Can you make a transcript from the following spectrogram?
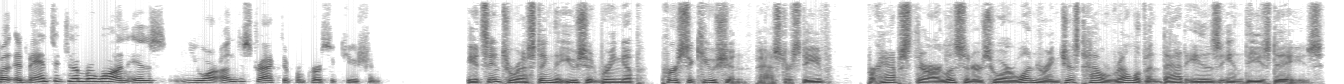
But advantage number one is you are undistracted from persecution. It's interesting that you should bring up persecution, Pastor Steve. Perhaps there are listeners who are wondering just how relevant that is in these days.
